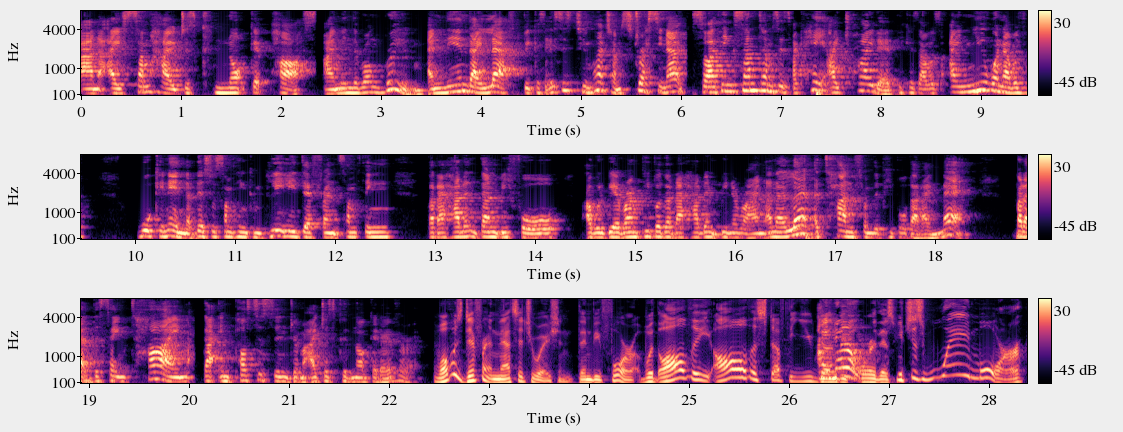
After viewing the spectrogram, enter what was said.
And I somehow just could not get past, I'm in the wrong room. And in the end, I left because this is too much. I'm stressing out. So I think sometimes it's like, hey, I tried it because I was, I knew when I was walking in that this was something completely different, something that I hadn't done before. I would be around people that I hadn't been around. And I learned a ton from the people that I met. But at the same time, that imposter syndrome, I just could not get over it. What was different in that situation than before? With all the all the stuff that you've done before this, which is way more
